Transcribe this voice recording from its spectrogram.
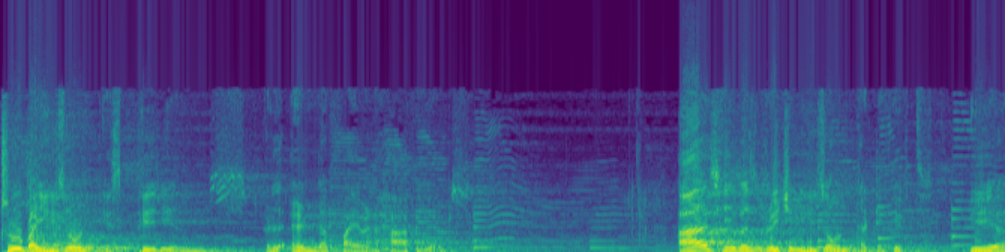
true by his own experience at the end of five and a half years. As he was reaching his own 35th year,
